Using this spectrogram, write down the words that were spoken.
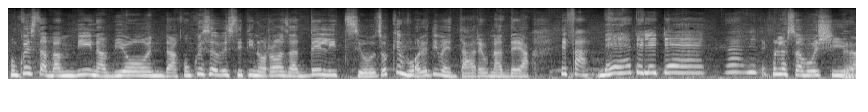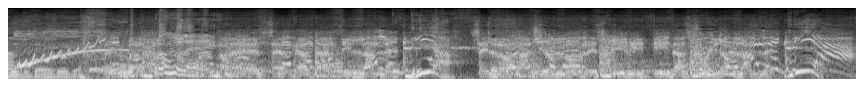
con questa bambina bionda, con questo vestitino rosa delizioso che vuole diventare una dea e fa dea delle dee con la sua vocina. Proprio lei. serve a darti l'allegria. Se lo lasci o lo respiri ti dà subito l'allegria.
